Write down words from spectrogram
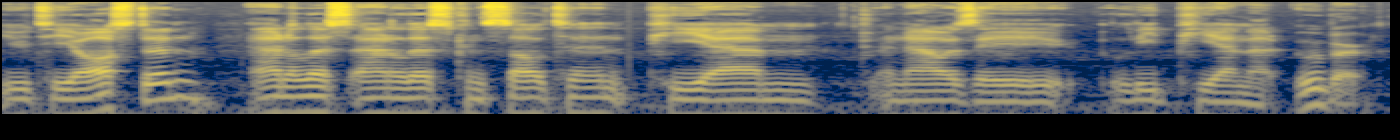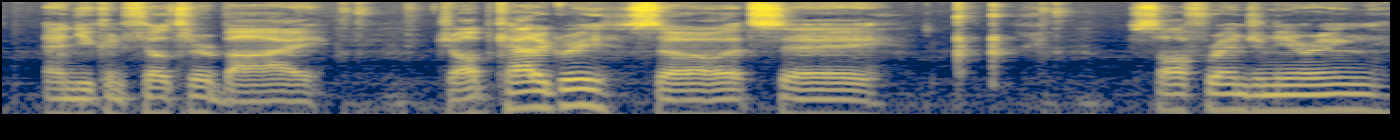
UT Austin, analyst, analyst, consultant, PM, and now is a lead PM at Uber. And you can filter by job category. So let's say software engineering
